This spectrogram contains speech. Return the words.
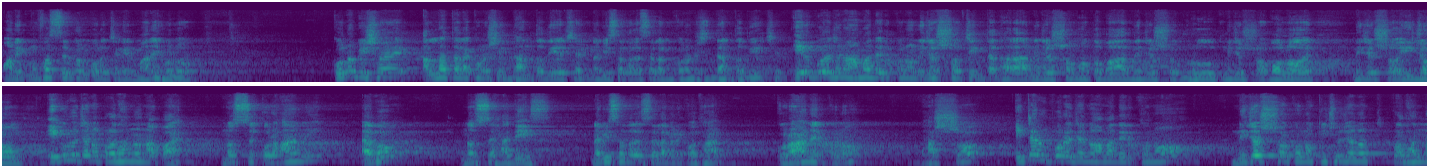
অনেক মুফাসসিরগণ বলেছেন, এর মানে হলো কোন বিষয়ে আল্লাহ তালা কোনো সিদ্ধান্ত দিয়েছেন, নবী সাল্লাহ সাল্লাম কোনো সিদ্ধান্ত দিয়েছেন। এর উপরে যেন আমাদের কোনো নিজস্ব চিন্তাধারা, নিজস্ব মতবাদ, নিজস্ব গ্রুপ, নিজস্ব বলয়, নিজস্ব ইজম, এগুলো যেন প্রাধান্য না পায়। নসে কোরআনি এবং নসে হাদিস। নবী সাল্লাহ সাল্লামের কথা, কোরআনের কোনো ভাষ্য, এটার উপরে যেন আমাদের কোনো নিজস্ব কোনো কিছু যেন প্রাধান্য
